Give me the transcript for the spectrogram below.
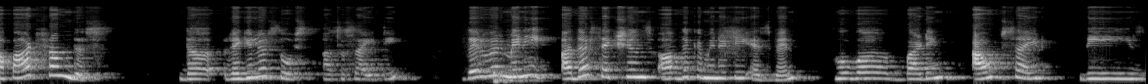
Apart from this, the regular so uh, society, there were many other sections of the community as well who were budding outside these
